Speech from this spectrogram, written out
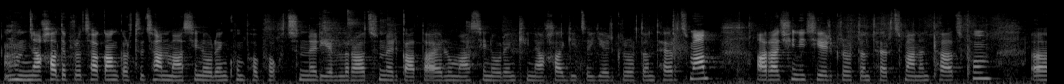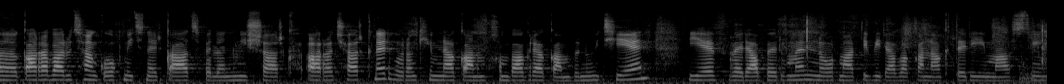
նախադեպրոցական կրթության մասին օրենքում փոփոխություններ եւ լրացումներ կատարելու մասին օրենքի նախագիծը երկրորդ ընթերցմամբ առաջինից երկրորդ ընթերցման ընթացքում կառավարության կողմից ներկայացվել են մի շարք առաջարկներ, որոնք հիմնականում խմբագրական բնույթի են եւ վերաբերում են նորմատիվ իրավական ակտերի մասին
